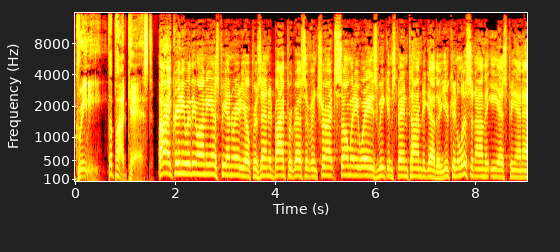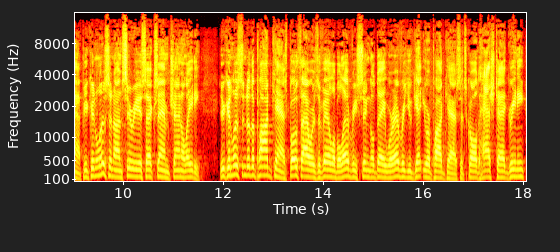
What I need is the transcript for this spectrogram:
Greeny, the podcast. All right, Greeny with you on ESPN Radio, presented by Progressive Insurance. So many ways we can spend time together. You can listen on the ESPN app. You can listen on Sirius XM Channel 80. You can listen to the podcast, both hours available every single day, wherever you get your podcast. It's called hashtag Greeny.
